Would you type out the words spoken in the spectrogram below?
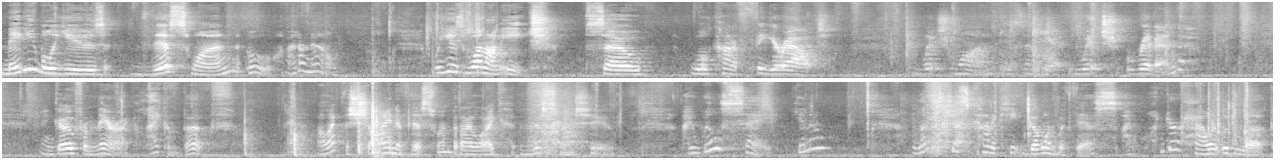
Maybe we'll use this one. Oh, I don't know. We'll use one on each. So we'll kind of figure out which one is going to get which ribbon and go from there. I like them both. I like the shine of this one, but I like this one too. I will say, you know, let's just kind of keep going with this. I wonder how it would look.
